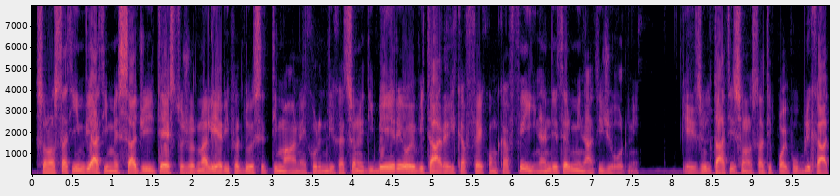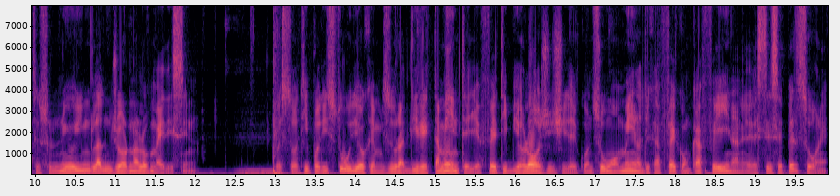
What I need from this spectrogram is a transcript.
sono stati inviati messaggi di testo giornalieri per due settimane con l'indicazione di bere o evitare il caffè con caffeina in determinati giorni. I risultati sono stati poi pubblicati sul New England Journal of Medicine. Questo tipo di studio, che misura direttamente gli effetti biologici del consumo o meno di caffè con caffeina nelle stesse persone,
